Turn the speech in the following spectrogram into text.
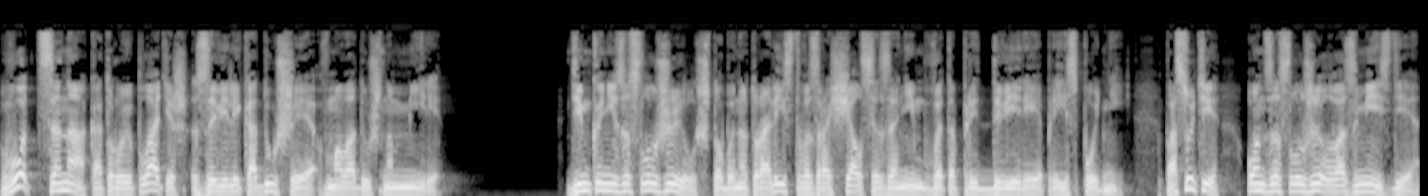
Вот цена, которую платишь за великодушие в малодушном мире. Димка не заслужил, чтобы натуралист возвращался за ним в это преддверие преисподней. По сути, он заслужил возмездие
